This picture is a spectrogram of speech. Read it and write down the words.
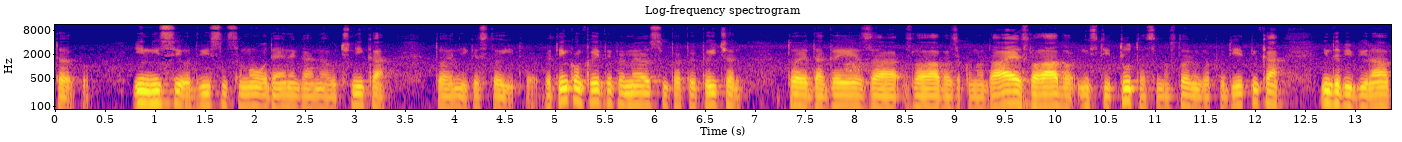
trgu in nisi odvisen samo od enega naročnika, to je neke storitve. V tem konkretnem primeru sem pa pripričan, to je, da gre za zlorabo zakonodaje, zlorabo instituta samostojnega podjetnika in da bi, bila,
